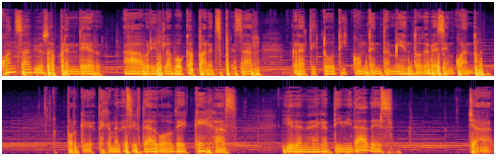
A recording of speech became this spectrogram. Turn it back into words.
Cuán sabio es aprender a abrir la boca para expresar gratitud y contentamiento de vez en cuando. Porque déjame decirte algo, de quejas y de negatividades, ya,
